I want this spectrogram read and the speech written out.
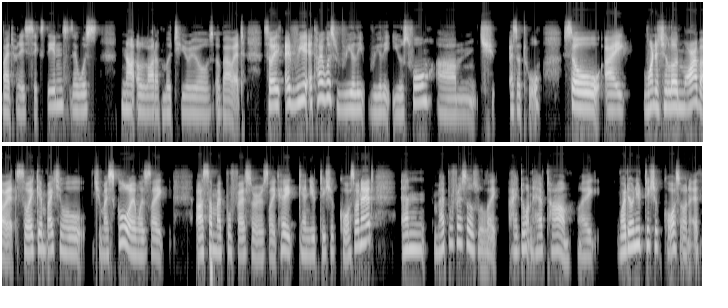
by 2016, there was not a lot of materials about it. So I I, re- I thought it was really really useful um, to, as a tool. So I wanted to learn more about it. So I came back to to my school and was like, asked some my professors like, "Hey, can you teach a course on it?" And my professors were like, "I don't have time. Like, why don't you teach a course on it?"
